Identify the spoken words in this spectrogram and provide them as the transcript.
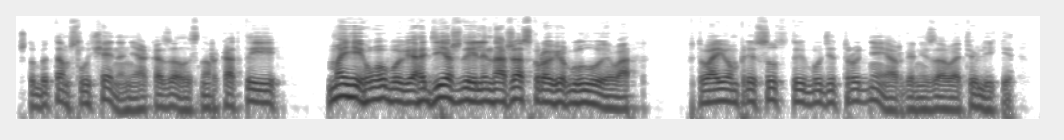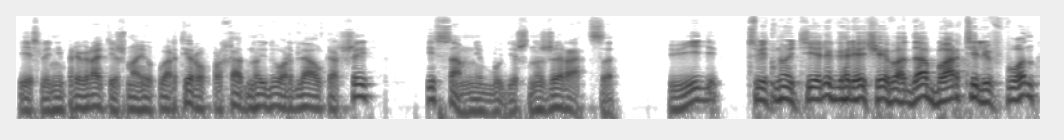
чтобы там случайно не оказалось наркоты, моей обуви, одежды или ножа с кровью Гулуева. В твоем присутствии будет труднее организовать улики, если не превратишь мою квартиру в проходной двор для алкашей и сам не будешь нажираться. Видик, цветной теле, горячая вода, бар, телефон.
